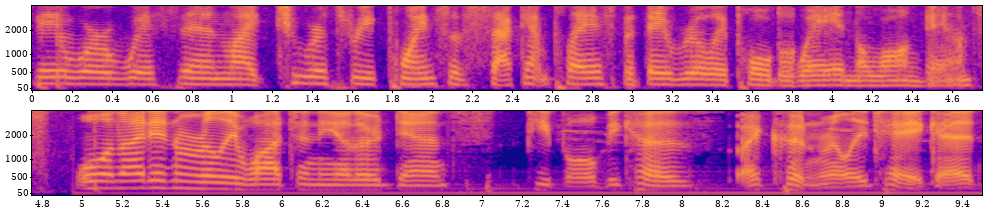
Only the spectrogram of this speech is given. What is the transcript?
they were within like two or three points of second place, but they really pulled away in the long dance. Well, and I didn't really watch any other dance people because I couldn't really take it.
